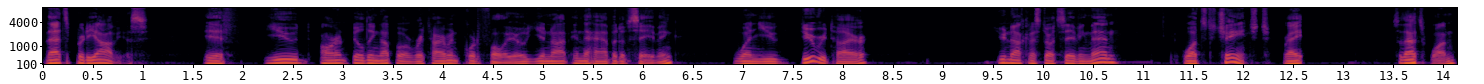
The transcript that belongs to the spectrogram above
That's pretty obvious. If you aren't building up a retirement portfolio, you're not in the habit of saving. When you do retire, you're not going to start saving then. What's changed, right? So that's one.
